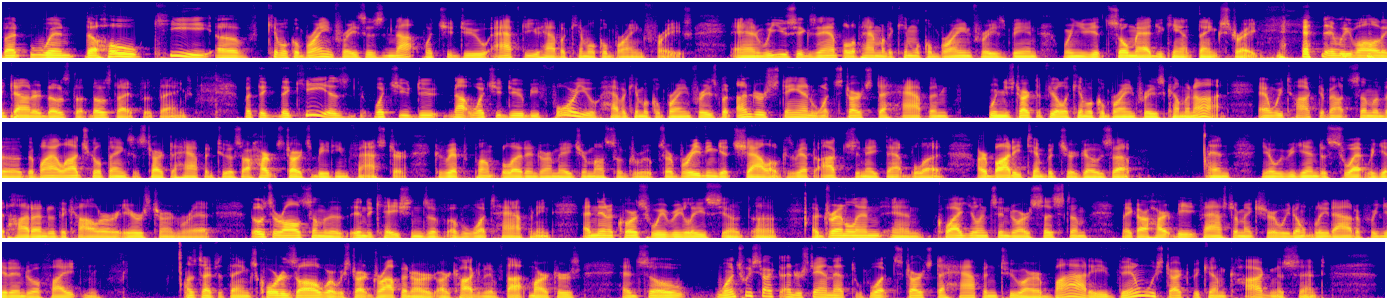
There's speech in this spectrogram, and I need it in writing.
But when the whole key of chemical brain freeze is not what you do after you have a chemical brain freeze. And we use the example of having a chemical brain freeze being when you get so mad you can't think straight. and we've all encountered those those types of things. But the, the key is what you do, not what you do before you have a chemical brain freeze, but understand what starts to happen when you start to feel a chemical brain freeze coming on. And we talked about some of the, the biological things that start to happen to us. Our heart starts beating faster because we have to pump blood into our major muscle groups. Our breathing gets shallow because we have to oxygenate that blood. Our body temperature goes up. And, you know, we begin to sweat. We get hot under the collar. Our ears turn red. Those are all some of the indications of, of what's happening. And then, of course, we release, you know, uh, adrenaline and coagulants into our system, make our heart beat faster, make sure we don't bleed out if we get into a fight, and those types of things. Cortisol, where we start dropping our, our cognitive thought markers. And so once we start to understand that's what starts to happen to our body, then we start to become cognizant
